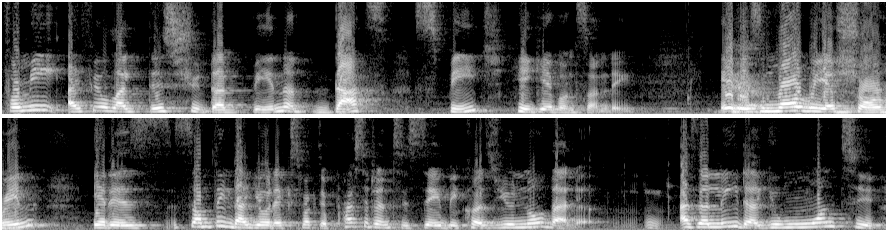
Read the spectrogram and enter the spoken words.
For me, I feel like this should have been that speech he gave on Sunday. It yeah. is more reassuring. It is something that you would expect a president to say because you know that uh, as a leader, you want to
